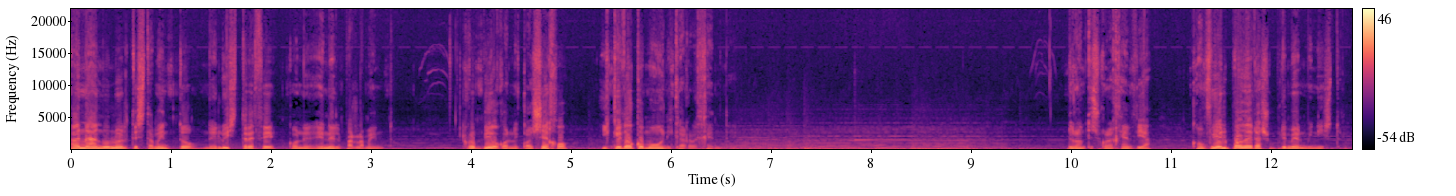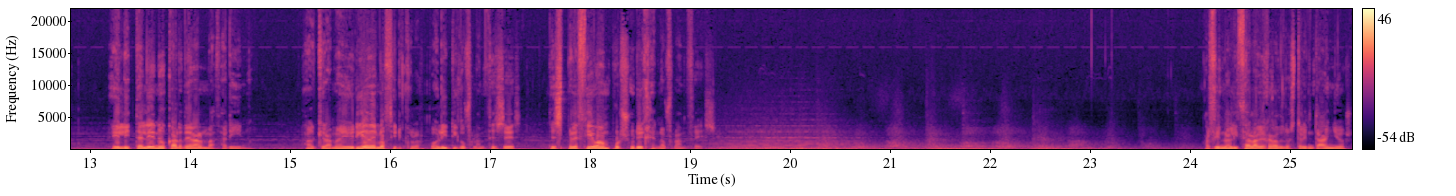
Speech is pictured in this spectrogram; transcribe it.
Ana anuló el testamento de Luis XIII en el Parlamento, rompió con el Consejo y quedó como única regente. Durante su regencia, confió el poder a su primer ministro, el italiano cardenal Mazarino, al que la mayoría de los círculos políticos franceses despreciaban por su origen no francés. Al finalizar la Guerra de los 30 Años,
